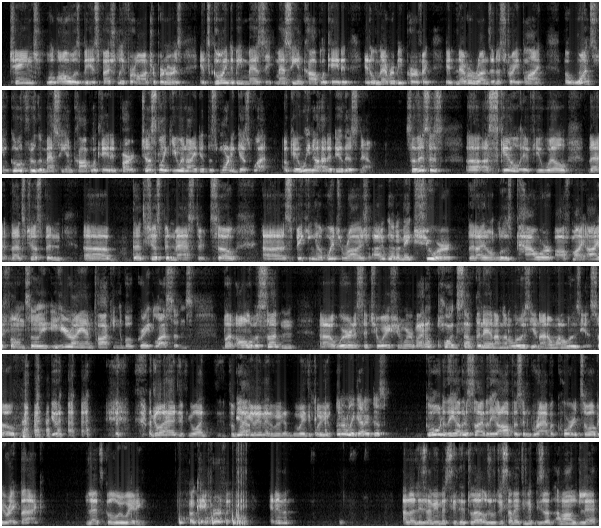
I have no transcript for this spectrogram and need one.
Change will always be, especially for entrepreneurs. It's going to be messy, messy and complicated. It'll never be perfect. It never runs in a straight line. But once you go through the messy and complicated part, just like you and I did this morning, guess what? Okay, we know how to do this now. So this is uh, a skill, if you will, that that's just been. Uh, that's just been mastered. So, uh, speaking of which, Raj, I've got to make sure that I don't lose power off my iPhone. So here I am talking about great lessons, but all of a sudden, uh, we're in a situation where if I don't plug something in, I'm going to lose you, and I don't want to lose you. So, you, go ahead if you want to plug Yeah. it in, and we're going to be waiting for you. literally got to just go to the other side of the office and grab a cord. So I'll be right back. Let's go. We're waiting. Okay, perfect. And in the Alors, les amis, merci d'être là. Aujourd'hui, ça va être un épisode en anglais.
